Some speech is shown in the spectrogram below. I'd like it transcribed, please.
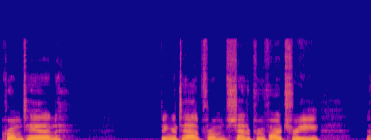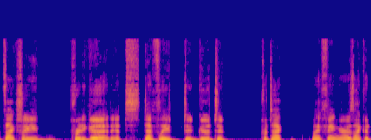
chrome tan finger tab from Shatterproof Archery. It's actually pretty good. It's definitely did good to protect my fingers. I could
